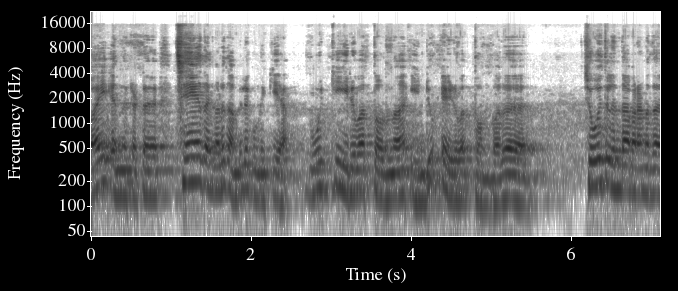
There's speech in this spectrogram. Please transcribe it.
ബൈ എന്നിട്ടിട്ട് ഛേദങ്ങൾ തമ്മിൽ ഗുണിക്കുക. നൂറ്റി ഇരുപത്തൊന്ന് ഇന്റു എഴുപത്തൊൻപത്. ചോദ്യത്തിൽ എന്താ പറയണത്?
